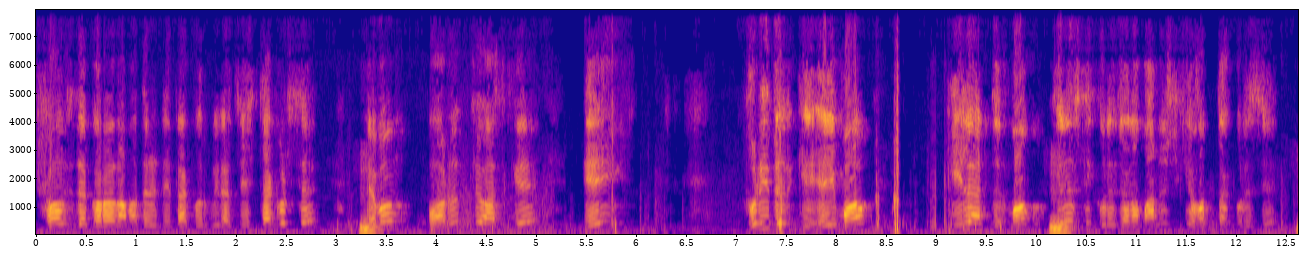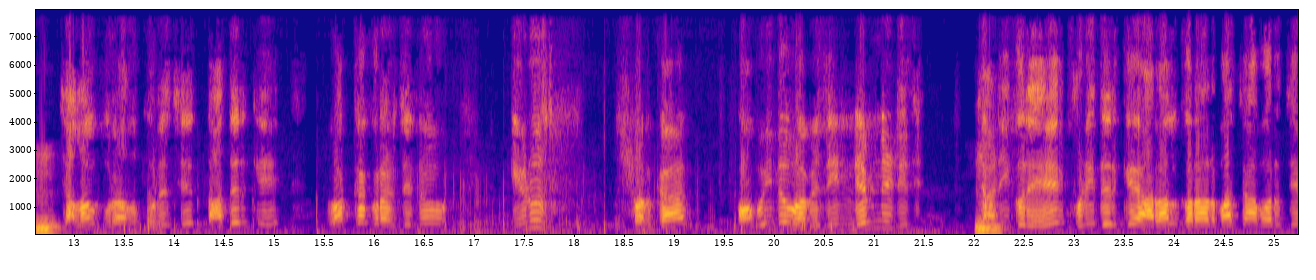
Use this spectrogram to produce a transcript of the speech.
সহযোগিতা করার আমাদের নেতা কর্মীরা চেষ্টা করছে। এবং বরঞ্চ আজকে এই খুনিদেরকে এই মব কিলারদের মব হুম। কিলাসি করে যারা মানুষকে হত্যা করেছে জ্বালাও পোড়াও করেছে তাদেরকে রক্ষা করার জন্য ইউনুস সরকার অবৈধভাবে যে ইন্ডেমনিটি জারি করে খুনিদেরকে আড়াল করার বাঁচাবার যে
